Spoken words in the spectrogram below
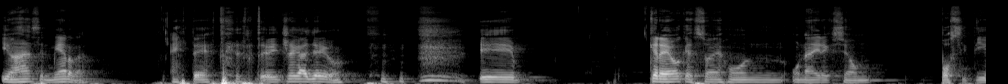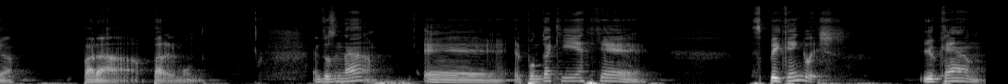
y vas a decir, mierda, este, este, este bicho es gallego. y creo que eso es una dirección positiva para, el mundo. Entonces, nada, eh, el punto aquí es que Speak English. You can,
